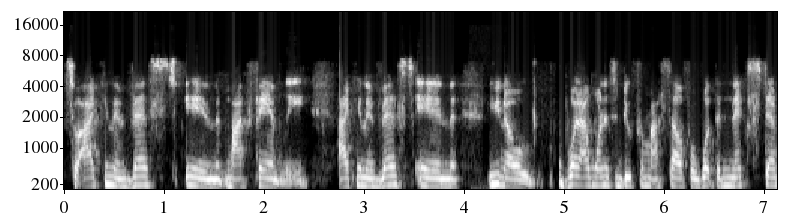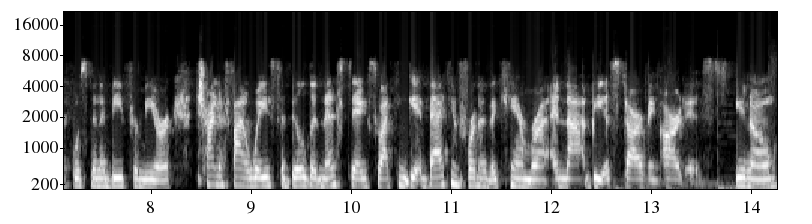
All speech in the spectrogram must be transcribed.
so I can invest in my family. I can invest in, you know, what I wanted to do for myself or what the next step was going to be for me or trying to find ways to build a nest egg so I can get back in front of the camera and not be a starving artist, you know?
